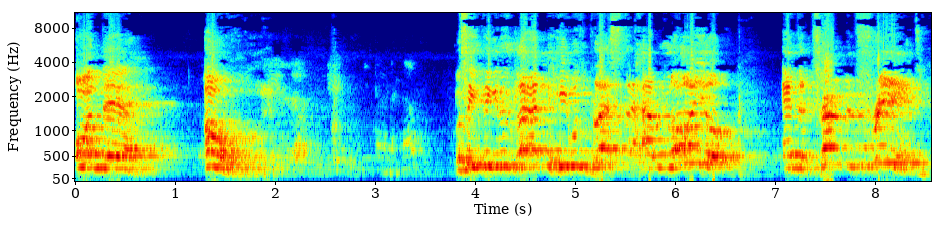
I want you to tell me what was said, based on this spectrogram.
on their own. But see, thinking is glad that he was blessed to have loyal and determined friends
